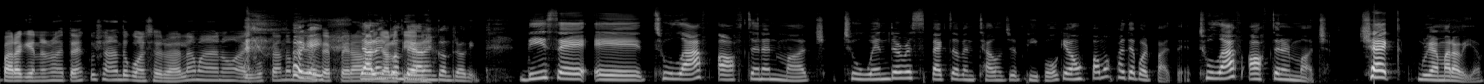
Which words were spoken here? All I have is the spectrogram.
para quienes nos están escuchando con el celular en la mano, ahí buscando okay, desesperada. Ya lo encontré, ya lo encontré aquí. Dice, eh, to laugh often and much, to win the respect of intelligent people. Ok, vamos, vamos parte por parte. To laugh often and much. Check. Muy maravilla.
